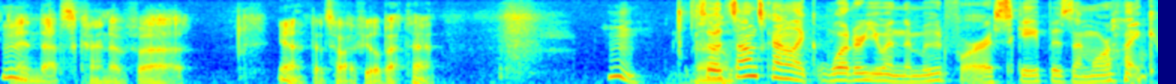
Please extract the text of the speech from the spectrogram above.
And that's kind of uh yeah, that's how I feel about that. So it sounds kind of like what are you in the mood for? Escapism or like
